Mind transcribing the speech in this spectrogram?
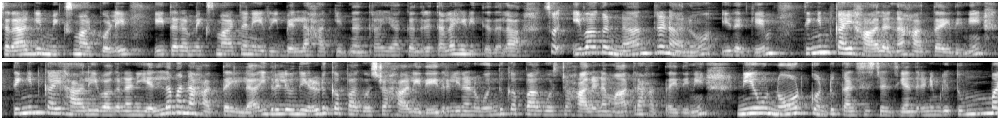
ಚೆನ್ನಾಗಿ ಮಿಕ್ಸ್ ಮಾಡ್ಕೊಳ್ಳಿ. ಈ ಥರ ಮಿಕ್ಸ್ ಮಾಡ್ತಾನೆ ಇರಿ, ಬೆಲ್ಲ ಹಾಕಿದ ನಂತರ, ಯಾಕಂದರೆ ತಲೆ ಹಿಡಿತದಲ್ಲ. ಸೊ ಇವಾಗ ನಂತರ ನಾನು ಇದಕ್ಕೆ ತೆಂಗಿನಕಾಯಿ ಹಾಲನ್ನು ಹಾಕ್ತಾ ಇದ್ದೀನಿ. ತೆಂಗಿನಕಾಯಿ ಹಾಲು ಇವಾಗ ನಾನು ಎಲ್ಲವನ್ನು ಹಾಕ್ತಾ ಇಲ್ಲ. ಇದರಲ್ಲಿ ಒಂದು ಎರಡು ಕಪ್ ಆಗುವಷ್ಟು ಹಾಲಿದೆ. ಇದರಲ್ಲಿ ನಾನು ಒಂದು ಕಪ್ ಕಪ್ ಆಗುವಷ್ಟು ಹಾಲನ್ನು ಮಾತ್ರ ಹಾಕ್ತಾ ಇದ್ದೀನಿ. ನೀವು ನೋಡಿಕೊಂಡು ಕನ್ಸಿಸ್ಟೆನ್ಸಿ ಅಂದರೆ ನಿಮಗೆ ತುಂಬಾ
